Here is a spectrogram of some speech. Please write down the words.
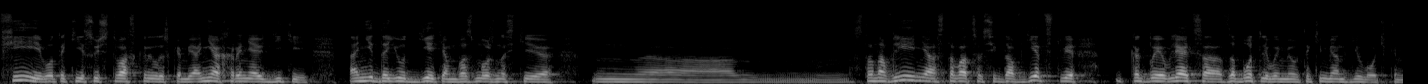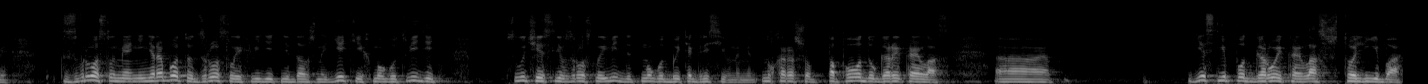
феи, вот такие существа с крылышками, они охраняют детей. Они дают детям возможности а, становления, оставаться всегда в детстве, как бы являются заботливыми вот такими ангелочками. С взрослыми они не работают, взрослые их видеть не должны, дети их могут видеть. В случае, если взрослые видят, могут быть агрессивными. Ну хорошо, по поводу горы Кайлас. А, если под горой Кайлас что-либо,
